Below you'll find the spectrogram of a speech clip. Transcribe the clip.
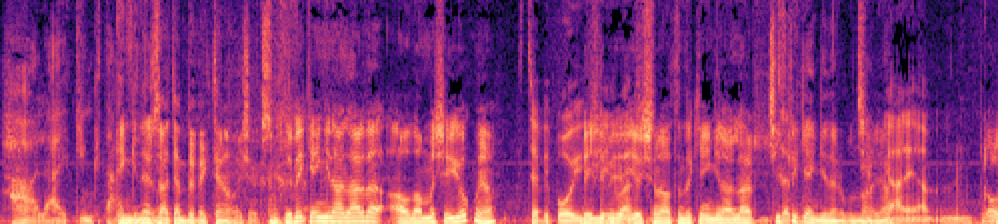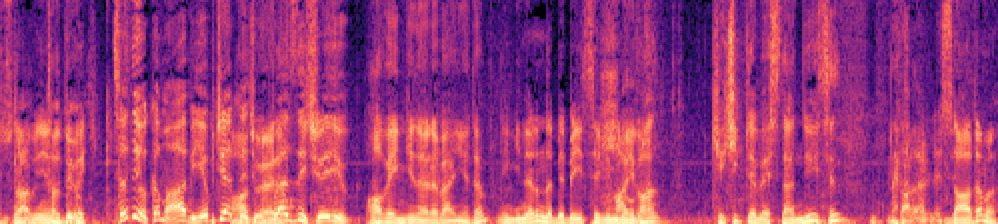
hala ilk günkü tarzı. Enginar zaten bebekten alacaksın. Bebek enginarlarda avlanma şeyi yok mu ya? Tabii boy Belli şey bir var. yaşın altındaki enginarlar Çiftlik enginarı bunlar ya. Yani ya, olsun Ta- abi. tadı yok. bebek. tadı yok ama abi yapacak da Abi çok öyle- fazla şey yok. Av enginarı ben yedim. Enginarın da bebeği sevimli olur. Hayvan kekikle beslendiği için ne kadar lezzetli. Dağda mı?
